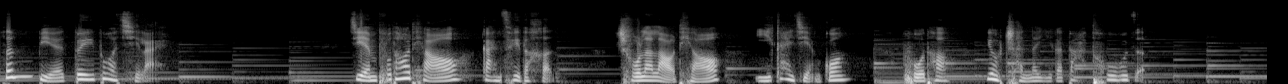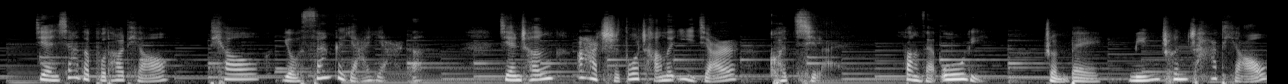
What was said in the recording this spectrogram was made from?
分别堆垛起来。剪葡萄条干脆的很，除了老条一概剪光，葡萄又成了一个大秃子。剪下的葡萄条挑有三个牙眼儿的，剪成二尺多长的一节儿，捆起来，放在屋里，准备明春插条。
